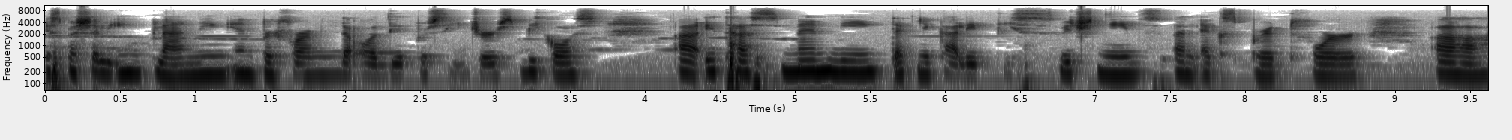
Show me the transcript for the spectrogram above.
especially in planning and performing the audit procedures because uh, it has many technicalities which needs an expert for uh,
